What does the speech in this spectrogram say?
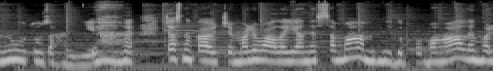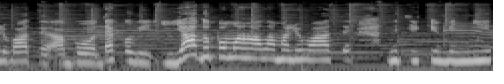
Ну, то взагалі, чесно кажучи, малювала я не сама, мені допомагали малювати, або деколи і я допомагала малювати, не тільки мені.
